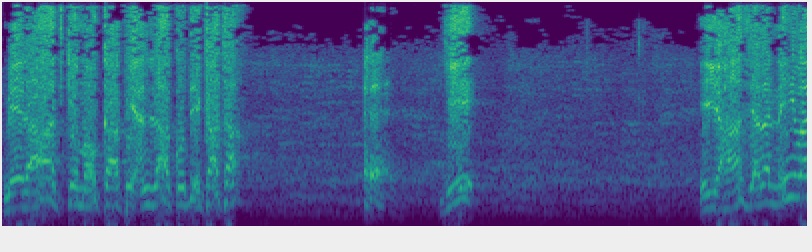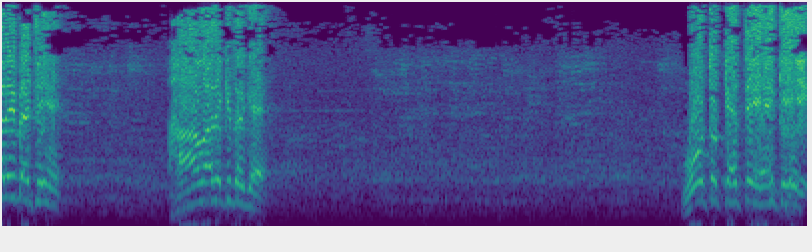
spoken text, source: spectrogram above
میراج کے موقع پہ اللہ کو دیکھا تھا؟ جی یہ یہاں زیادہ نہیں والے بیٹھے ہیں ہاں والے کدھر گئے؟ وہ تو کہتے ہیں کہ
